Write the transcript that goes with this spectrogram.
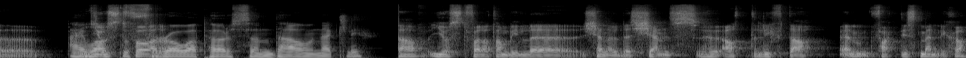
Eh, I want just to för- throw a person down a cliff. Just för att han ville känna hur det känns att lyfta en faktisk människa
